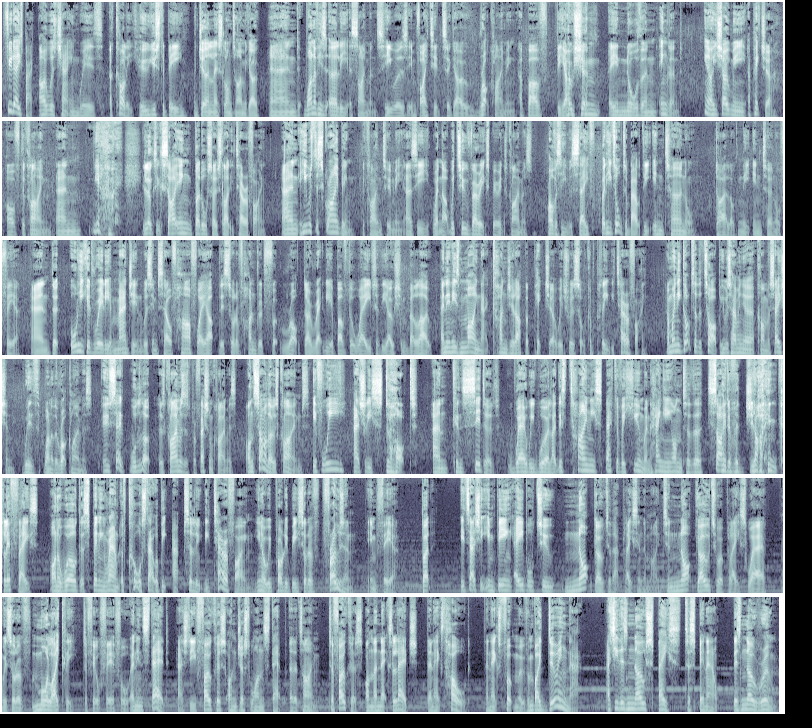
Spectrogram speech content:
A few days back, I was chatting with a colleague who used to be a journalist a long time ago. And one of his early assignments, he was invited to go rock climbing above the ocean in northern England. You know, he showed me a picture of the climb, and, you know, it looks exciting, but also slightly terrifying. And he was describing the climb to me as he went up with two very experienced climbers. Obviously, he was safe, but he talked about the internal dialogue and the internal fear, and that all he could really imagine was himself halfway up this sort of hundred foot rock directly above the waves of the ocean below. And in his mind, that conjured up a picture which was sort of completely terrifying. And when he got to the top, he was having a conversation with one of the rock climbers who said, Well, look, as climbers, as professional climbers, on some of those climbs, if we actually stopped and considered where we were, like this tiny speck of a human hanging onto the side of a giant cliff face on a world that's spinning around, of course, that would be absolutely terrifying. You know, we'd probably be sort of frozen in fear. But it's actually in being able to not go to that place in the mind, to not go to a place where we're sort of more likely to feel fearful, and instead actually focus on just one step at a time, to focus on the next ledge, the next hold, the next foot move. And by doing that, actually, there's no space to spin out, there's no room.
